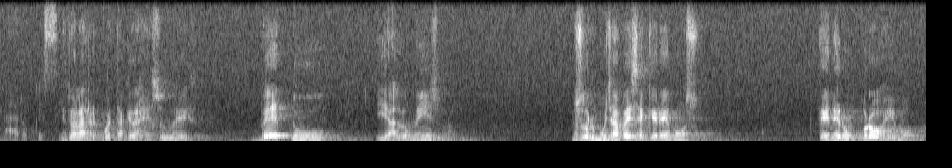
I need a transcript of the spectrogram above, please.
Claro que sí. Entonces la respuesta que da Jesús es, ve tú y haz lo mismo. Nosotros muchas veces queremos tener un prójimo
